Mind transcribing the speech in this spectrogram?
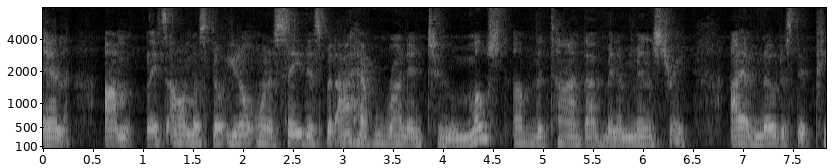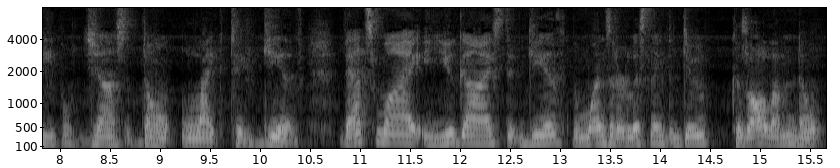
and um, it's almost you don't want to say this but i have run into most of the time that i've been in ministry I have noticed that people just don't like to give. That's why you guys that give, the ones that are listening to do, because all of them don't,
